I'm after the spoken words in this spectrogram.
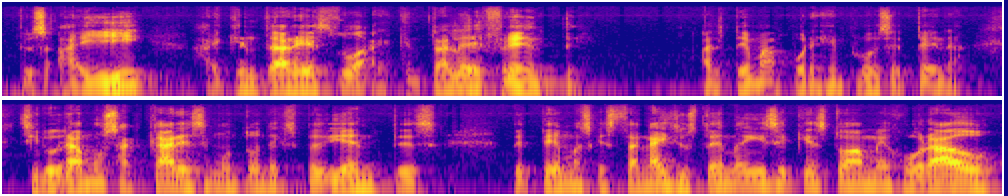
Entonces ahí hay que entrar esto, hay que entrarle de frente al tema, por ejemplo, de Setena. Si logramos sacar ese montón de expedientes, de temas que están ahí, si usted me dice que esto ha mejorado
